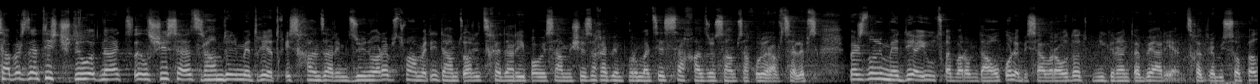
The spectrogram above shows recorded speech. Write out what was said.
საბერძნეთის ჩრდილოეთ ნაწილში, სადაც რამდენიმე დღეა ტყის ხანძარი მძვინვარებს, 18 დამწვარი ცხედარი იპოვეს ამის შესახებ ინფორმაციას სახანძრო სამსახური ავრცელებს. ბერძნული მედია იუწყება, რომ დაღუპულები სავარაუდოდ მიგრანტები არიან. ცხედრები სოფელ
